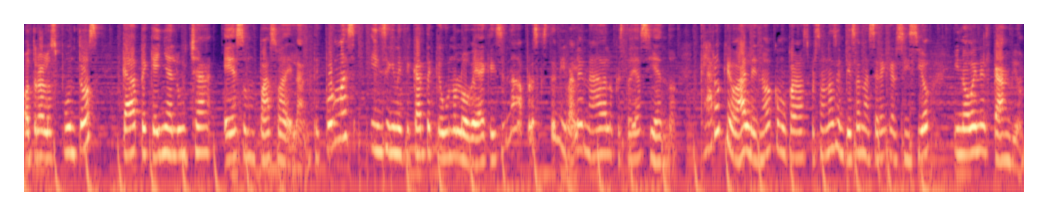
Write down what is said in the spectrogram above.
Otro de los puntos cada pequeña lucha es un paso adelante. Por más insignificante que uno lo vea, que dice, no, pero es que esto ni vale nada lo que estoy haciendo. Claro que vale, ¿no? Como para las personas empiezan a hacer ejercicio y no ven el cambio.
